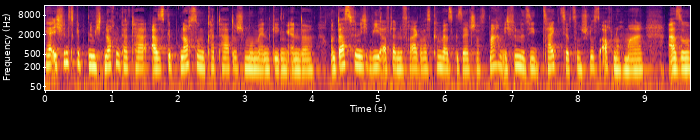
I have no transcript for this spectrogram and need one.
Ja, ich finde, es gibt nämlich noch einen Katar also es gibt noch so einen kathartischen Moment gegen Ende. Und das finde ich wie auf deine Frage, was können wir als Gesellschaft machen? Ich finde, sie zeigt es ja zum Schluss auch nochmal. Also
